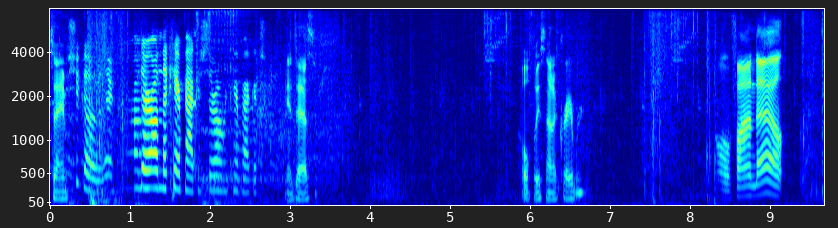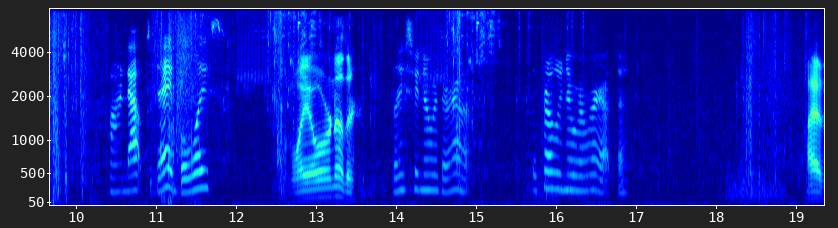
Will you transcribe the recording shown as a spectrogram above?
Same. We should go over there. They're on the care package. They're on the care package. Fantastic. Hopefully it's not a Kraber. We'll find out. Find out today, boys. One way or another. At least we know where they're at. They probably know where we're at, though. I have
